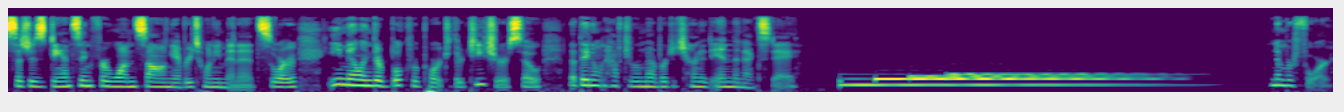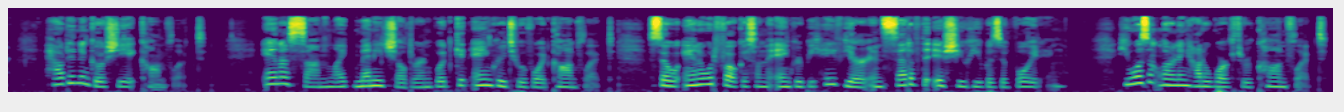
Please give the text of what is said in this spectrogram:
such as dancing for one song every 20 minutes or emailing their book report to their teacher so that they don't have to remember to turn it in the next day. Number four, how to negotiate conflict. Anna's son, like many children, would get angry to avoid conflict, so Anna would focus on the angry behavior instead of the issue he was avoiding. He wasn't learning how to work through conflict,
